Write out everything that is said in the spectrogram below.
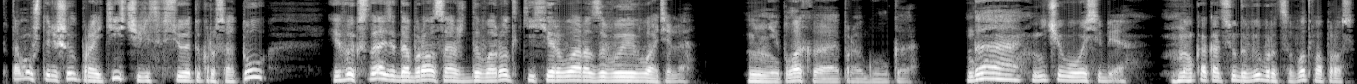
потому что решил пройтись через всю эту красоту и в экстазе добрался аж до ворот Кихервара завоевателя. Неплохая прогулка. Да, ничего себе. Но как отсюда выбраться, вот вопрос.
